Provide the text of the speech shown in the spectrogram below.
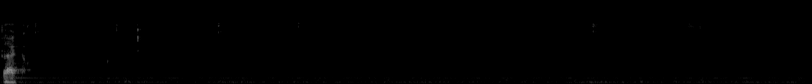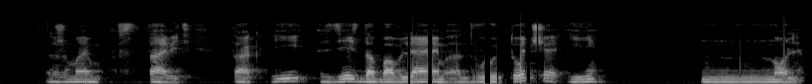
Так. Нажимаем вставить. Так, и здесь добавляем двоеточие и 0.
